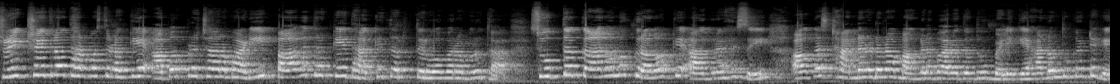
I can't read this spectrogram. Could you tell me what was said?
ಶ್ರೀ ಕ್ಷೇತ್ರ ಧರ್ಮಸ್ಥಳಕ್ಕೆ ಅಪಪ್ರಚಾರ ಮಾಡಿ ಪಾವಿತ್ರಕ್ಕೆ ಧಕ್ಕೆ ತರುತ್ತಿರುವವರ ವಿರುದ್ಧ ಸೂಕ್ತ ಕಾನೂನು ಕ್ರಮಕ್ಕೆ ಆಗ್ರಹಿಸಿ ಆಗಸ್ಟ್ ಹನ್ನೆರಡರ ಮಂಗಳವಾರದಂದು ಬೆಳಿಗ್ಗೆ ಹನ್ನೊಂದು ಗಂಟೆಗೆ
